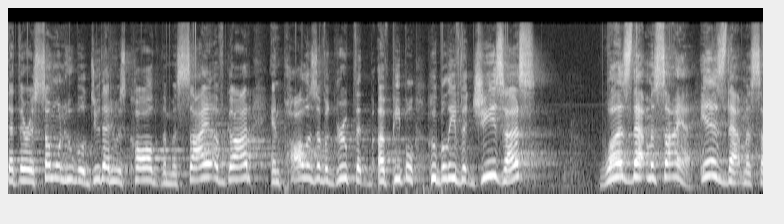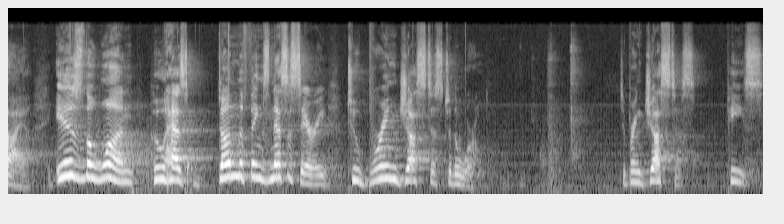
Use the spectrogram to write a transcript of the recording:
that there is someone who will do that who is called the Messiah of God. And Paul is of a group that, of people who believe that Jesus was that Messiah, is that Messiah is the one who has done the things necessary to bring justice to the world, to bring justice, peace,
